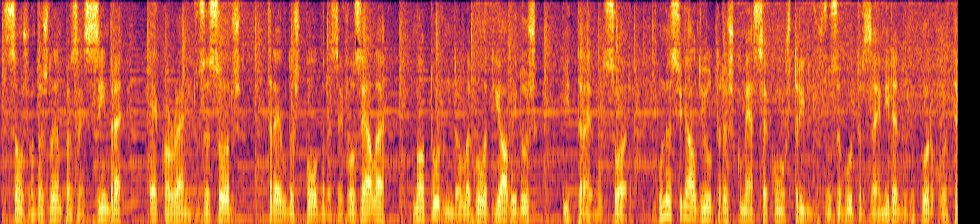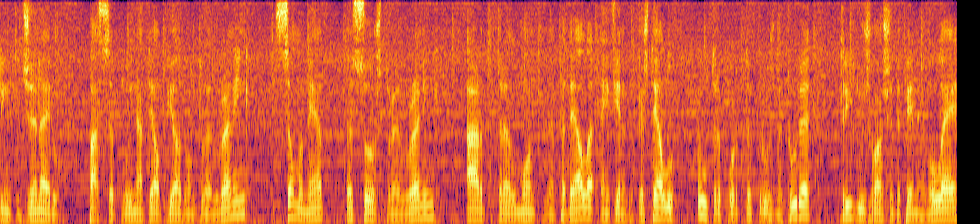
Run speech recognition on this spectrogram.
São João das Lampas, em Simbra, Eco Run dos Açores, Trail das Poldras, em Vozela, Noturno da Lagoa de Óbidos e Trail Sor. O Nacional de Ultras começa com os trilhos dos Abutres em Miranda do Corvo a 30 de janeiro passa pelo Inatel Piodon Trail Running, São Mamed, Açores Trail Running, Ard Trail Monte da Padela, em Viana do Castelo, Ultra Porto da Cruz Natura, Trilhos Rocha da Pena em Olé,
